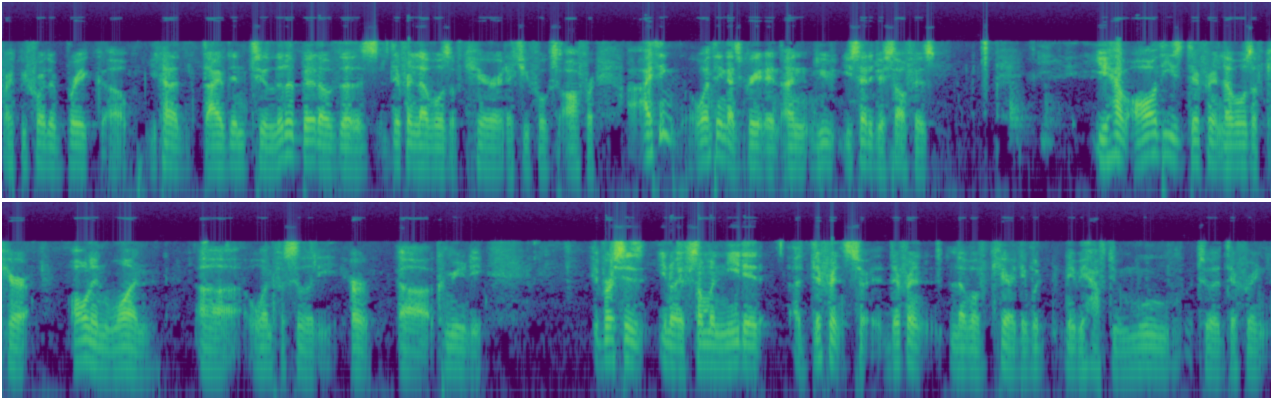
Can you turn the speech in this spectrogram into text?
right before the break, uh, you kind of dived into a little bit of the different levels of care that you folks offer. I think one thing that's great, and, and you, you said it yourself, is you have all these different levels of care all in one uh, one facility or uh, community versus you know if someone needed a different different level of care they would maybe have to move to a different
